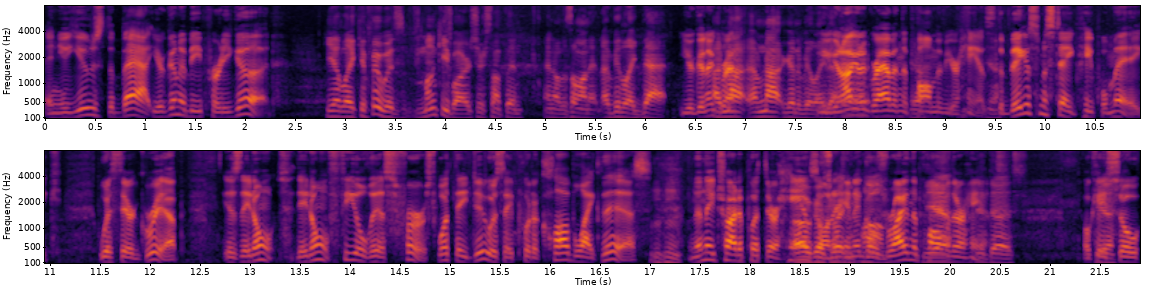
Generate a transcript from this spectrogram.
and you use the bat, you're going to be pretty good. Yeah, like if it was monkey bars or something, and I was on it, I'd be like that. You're going to grab. I'm not going to be like. You're that, not right? going to grab it in the palm of your hands. The biggest mistake people make with their grip is they don't they don't feel this first. What they do is they put a club like this, mm -hmm. and then they try to put their hands oh, on right it, and it goes right in the palm yeah, of their hands. It does. Okay, yeah. so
